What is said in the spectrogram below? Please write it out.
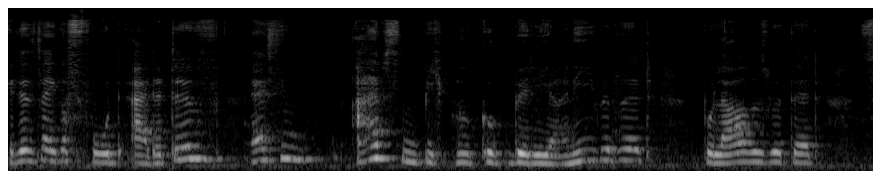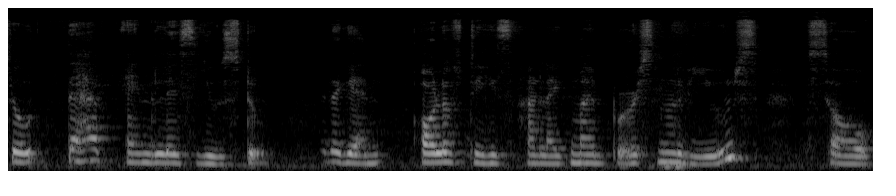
it is like a food additive. I have seen i have seen people cook biryani with it pulavs with it so they have endless use too. But again all of these are like my personal views so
